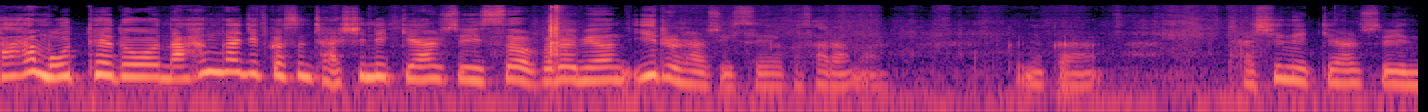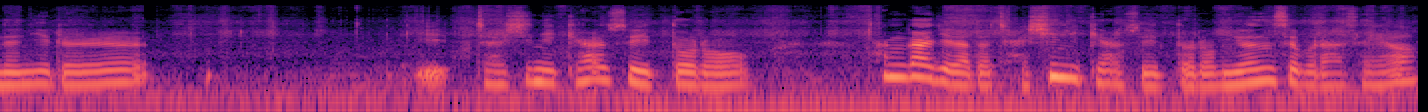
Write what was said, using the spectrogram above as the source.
다 못해도 나 한 가지 것은 자신 있게 할 수 있어. 그러면 일을 할 수 있어요 그 사람은. 그러니까 자신 있게 할 수 있는 일을 이- 자신 있게 할 수 있도록 한 가지라도 자신 있게 할 수 있도록 연습을 하세요.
